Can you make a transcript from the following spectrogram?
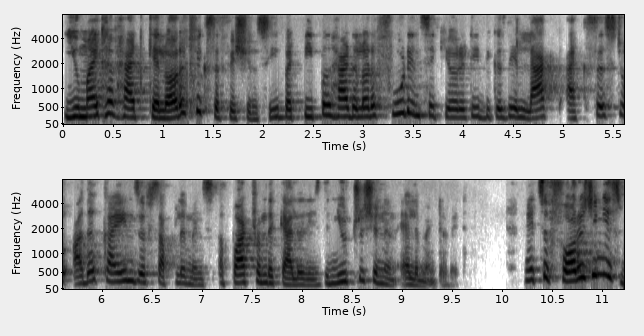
you might have had calorific sufficiency, but people had a lot of food insecurity because they lacked access to other kinds of supplements apart from the calories, the nutrition and element of it. Right? So foraging is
